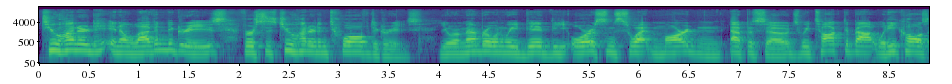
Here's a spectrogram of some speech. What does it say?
211 degrees versus 212 degrees. You'll remember when we did the Orison Swett Marden episodes, we talked about what he calls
